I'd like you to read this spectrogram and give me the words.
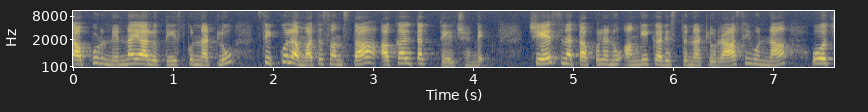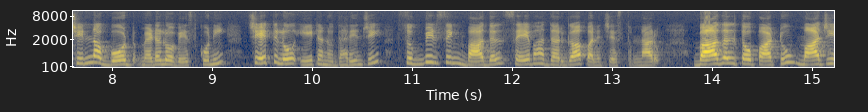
తప్పుడు నిర్ణయాలు తీసుకున్నట్లు సిక్కుల మత సంస్థ అకల్ తక్ తేల్చింది. చేసిన తప్పులను అంగీకరిస్తున్నట్లు రాసి ఉన్న ఓ చిన్న బోర్డు మెడలో వేసుకుని చేతిలో ఈటను ధరించి సుఖ్బీర్ సింగ్ బాదల్ సేవాదర్గా పనిచేస్తున్నారు. బాదల్తో పాటు మాజీ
